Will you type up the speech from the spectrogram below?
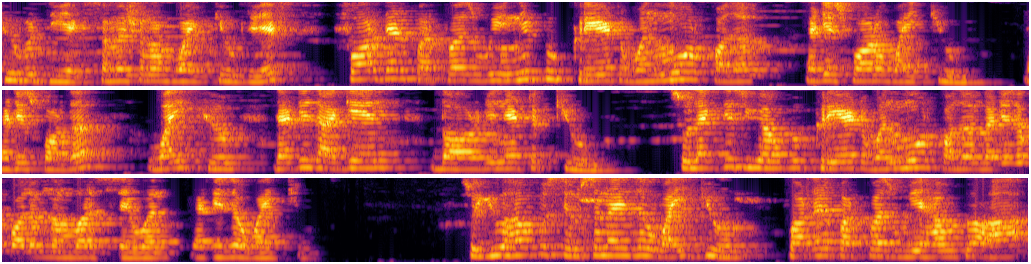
cubed dx summation of y cubed dx. For that purpose we need to create one more column that is for a y cube that is for the y cube that is again the ordinate cube. So like this you have to create one more column that is a column number 7 that is a y cube so you have to Simpsonize a y cube. For that purpose we have to uh,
